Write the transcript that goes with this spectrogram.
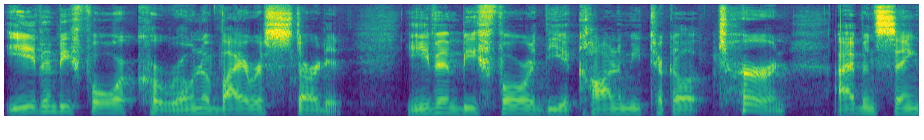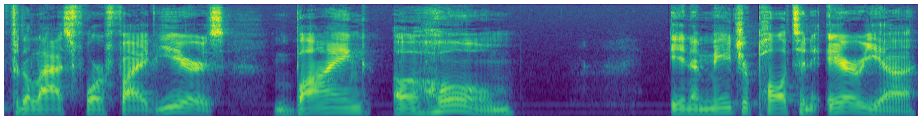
even before coronavirus started, even before the economy took a turn, I've been saying for the last four or five years buying a home in a metropolitan area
